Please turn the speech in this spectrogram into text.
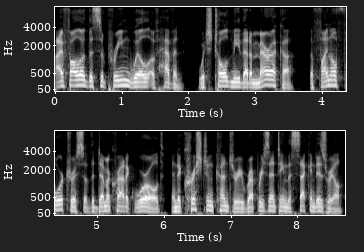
I followed the supreme will of heaven, which told me that America, the final fortress of the democratic world and a Christian country representing the second Israel,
